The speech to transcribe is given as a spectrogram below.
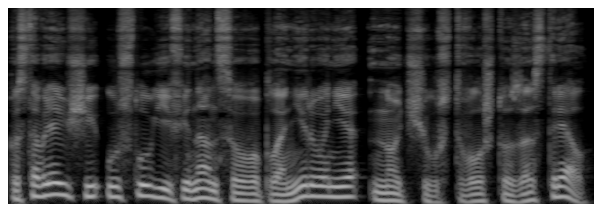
поставляющей услуги финансового планирования, но чувствовал, что застрял.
